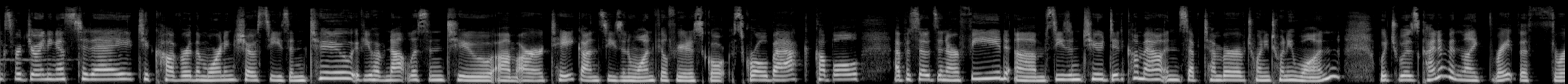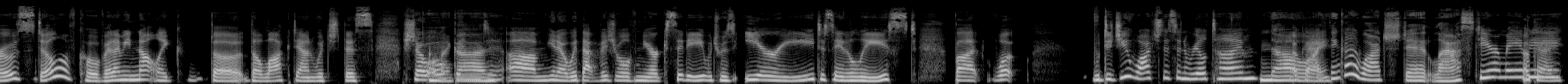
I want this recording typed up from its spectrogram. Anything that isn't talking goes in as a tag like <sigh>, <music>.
Thanks for joining us today to cover the morning show season two. If you have not listened to um, our take on season one, feel free to sc- scroll back a couple episodes in our feed. Um, season two did come out in September of 2021, which was kind of in like right the throes still of COVID. I mean, not like the the lockdown, which this show oh opened, um, you know, with that visual of New York City, which was eerie to say the least. But what did you watch this in real time? No, okay. I think I watched it last year, maybe. Okay.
